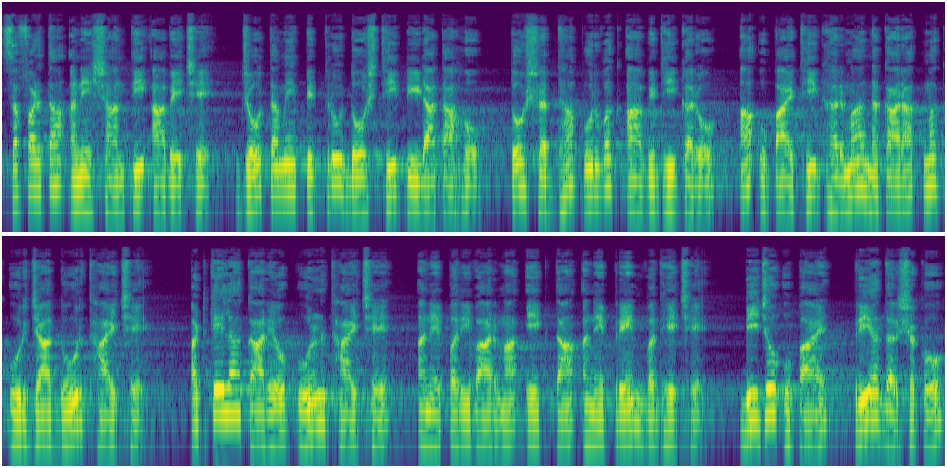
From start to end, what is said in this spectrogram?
સફળતા અને શાંતિ આવે છે. જો તમે પિતૃદોષથી પીડાતા હો તો શ્રદ્ધાપૂર્વક આ વિધિ કરો. આ ઉપાયથી ઘરમાં નકારાત્મક ઊર્જા દૂર થાય છે. અટકેલા કાર્યો પૂર્ણ થાય છે અને પરિવારમાં એકતા અને પ્રેમ વધે છે. બીજો ઉપાય, પ્રિય દર્શકો,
